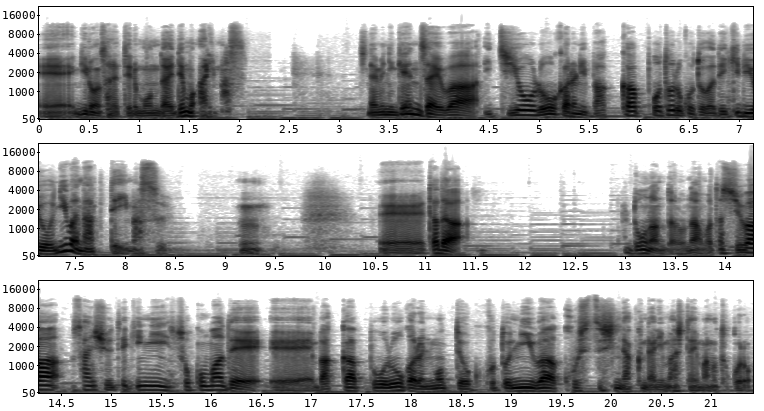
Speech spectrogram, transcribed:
えー、議論されている問題でもあります。ちなみに現在は一応ローカルにバックアップを取ることができるようにはなっています。うんえー、ただどうなんだろうな私は最終的にそこまで、えー、バックアップをローカルに持っておくことには固執しなくなりました今のところ。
